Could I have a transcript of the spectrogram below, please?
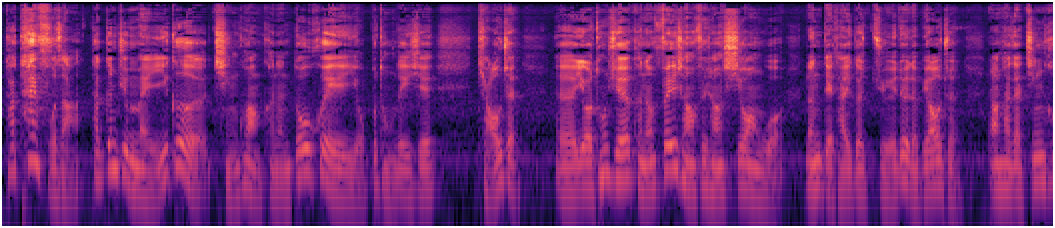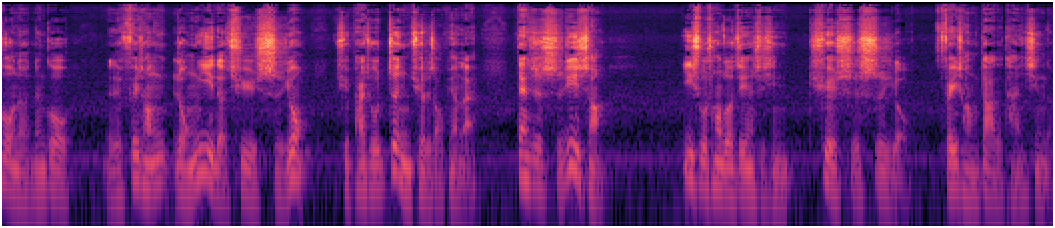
它太复杂，它根据每一个情况可能都会有不同的一些调整。呃，有同学可能非常非常希望我能给他一个绝对的标准，让他在今后呢能够呃非常容易的去使用，去拍出正确的照片来。但是实际上，艺术创作这件事情确实是有非常大的弹性的。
